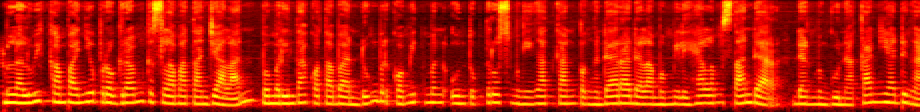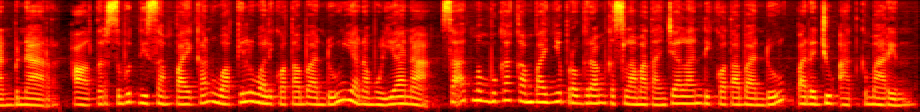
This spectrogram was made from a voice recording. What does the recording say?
Melalui kampanye program keselamatan jalan, pemerintah Kota Bandung berkomitmen untuk terus mengingatkan pengendara dalam memilih helm standar dan menggunakannya dengan benar. Hal tersebut disampaikan Wakil Wali Kota Bandung Yana Mulyana saat membuka kampanye program keselamatan jalan di Kota Bandung pada Jumat kemarin.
